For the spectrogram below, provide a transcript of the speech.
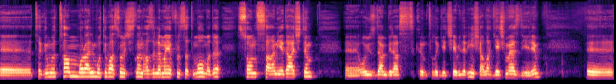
Ee, takımı tam moral motivasyon açısından hazırlamaya fırsatım olmadı. Son saniyede açtım. Ee, o yüzden biraz sıkıntılı geçebilir. İnşallah geçmez diyelim. Ee,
